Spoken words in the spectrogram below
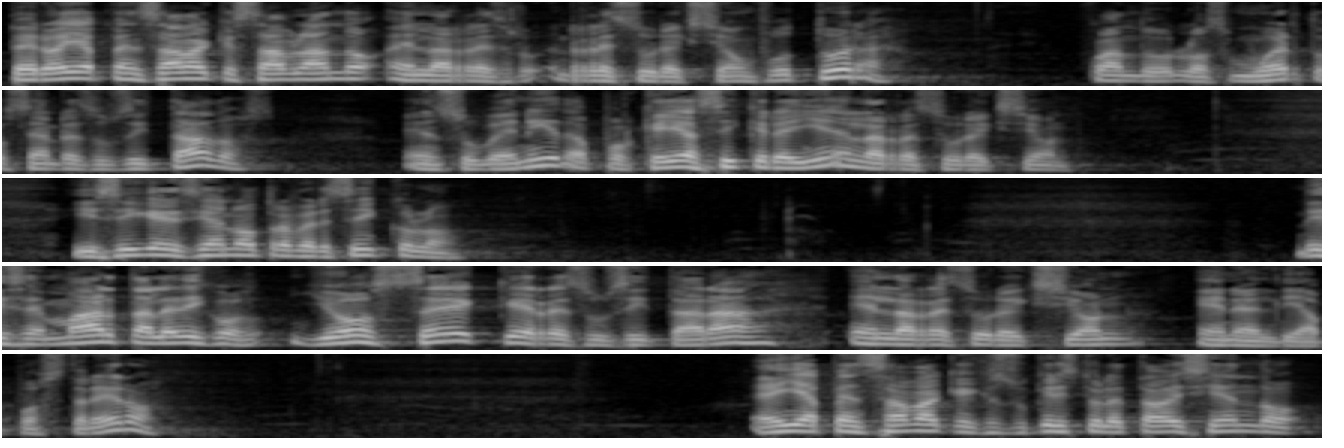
Pero ella pensaba que estaba hablando en la resurrección futura. cuando los muertos sean resucitados en su venida, porque ella sí creía en la resurrección. Y sigue diciendo otro versículo. Dice, Marta le dijo, yo sé que resucitará en la resurrección en el día postrero. Ella pensaba que Jesucristo le estaba diciendo,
